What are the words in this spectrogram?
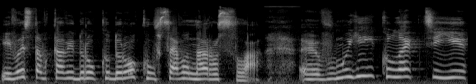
І виставка від року до року все вона росла. Е, В моїй колекції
